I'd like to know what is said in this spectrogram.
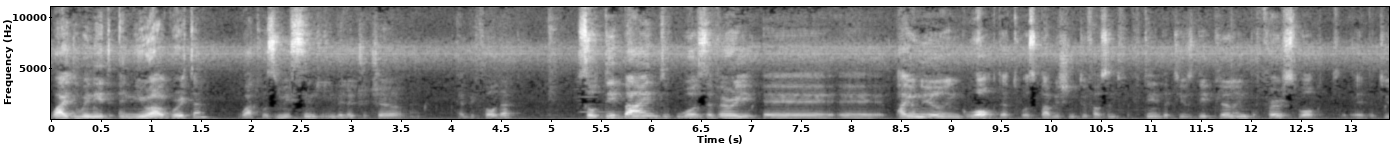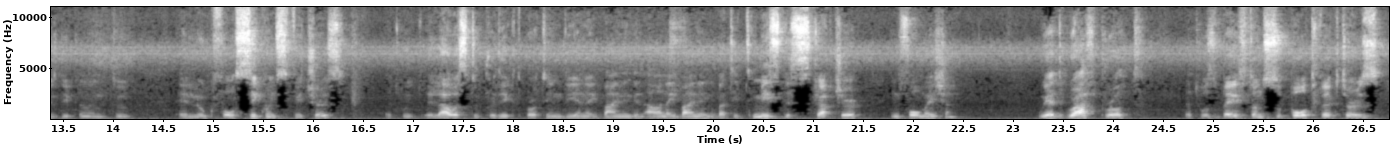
why do we need a new algorithm? What was missing in the literature before that? So DeepBind was a very uh, uh, pioneering work that was published in 2015 that used deep learning, the first work uh, that used deep learning to uh, look for sequence features that would allow us to predict protein DNA binding and RNA binding, but it missed the structure information. We had GraphProt that was based on support vectors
